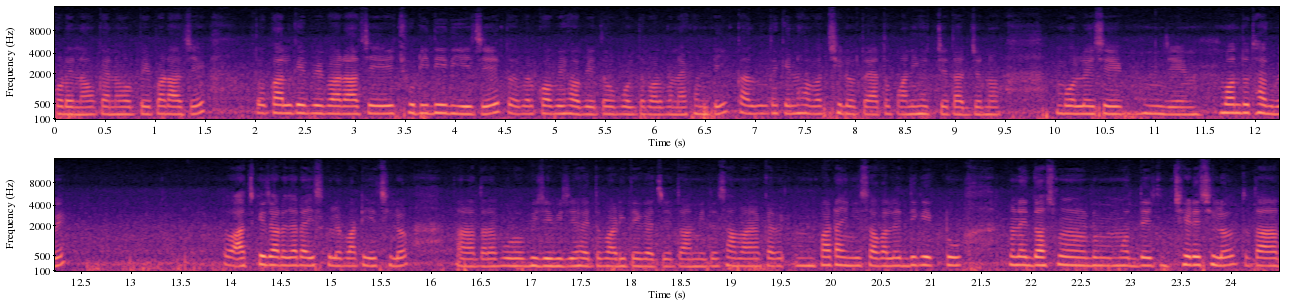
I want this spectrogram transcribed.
করে নাও কেন? ওর পেপার আছে। তো কালকে পেপার আছে ছুটি দিয়ে দিয়েছে তো এবার কবে হবে তো বলতে পারব না এখন ঠিক কাল থেকে হবার ছিল তো এত পানি হচ্ছে তার জন্য বলেছে যে বন্ধ থাকবে। তো আজকে যারা যারা স্কুলে পাঠিয়েছিল তারা তারা পুরো ভিজে ভিজে হয়তো বাড়িতে গেছে। তো আমি তো উম, পাঠাইনি সকালের দিকে একটু মানে দশ মিনিটের মধ্যে ছেড়েছিল তো তার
